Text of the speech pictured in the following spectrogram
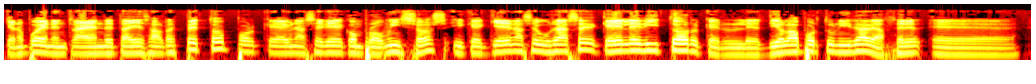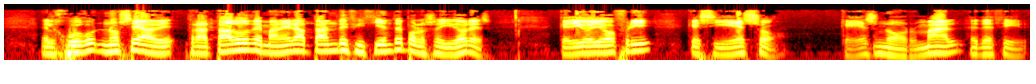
que no pueden entrar en detalles al respecto porque hay una serie de compromisos y que quieren asegurarse de que el editor que les dio la oportunidad de hacer eh, el juego no sea de- tratado de manera tan deficiente por los seguidores. Que digo yo, Free, que si eso, que es normal, es decir,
